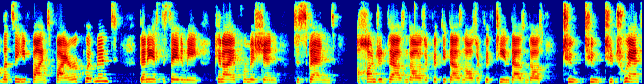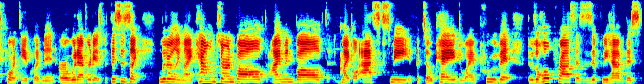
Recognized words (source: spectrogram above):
let's say he finds fire equipment then he has to say to me, Can I have permission to spend $100,000 or $50,000 or $15,000 to, to, to transport the equipment or whatever it is? But this is like literally my accountants are involved, I'm involved. Michael asks me if it's okay, do I approve it? There's a whole process as if we have this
